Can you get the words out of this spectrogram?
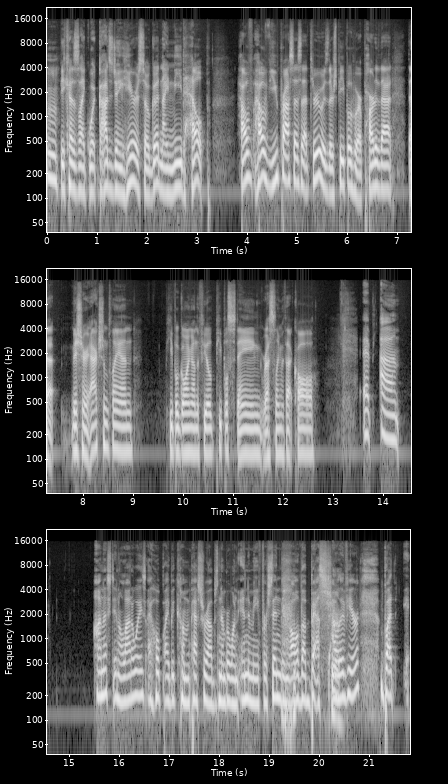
mm. because like what God's doing here is so good and I need help. How how have you processed that through? Is there's people who are part of that that missionary action plan, people going on the field, people staying, wrestling with that call? Uh, um, honest in a lot of ways. I hope I become Pastor Rob's number one enemy for sending all the best sure. out of here. But it,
